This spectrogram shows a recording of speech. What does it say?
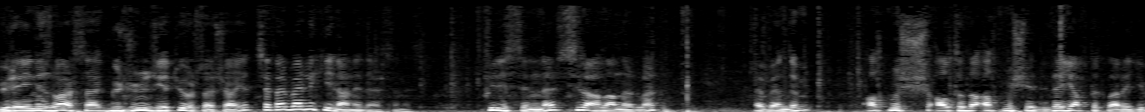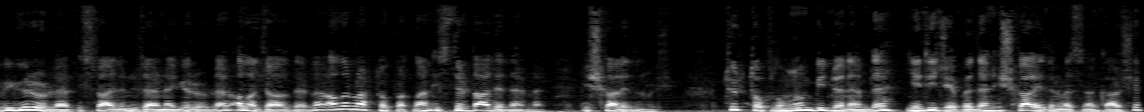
Yüreğiniz varsa, gücünüz yetiyorsa şayet seferberlik ilan edersiniz. Filistinliler silahlanırlar. Efendim 66'da 67'de yaptıkları gibi yürürler. İsrail'in üzerine yürürler. Alacağız derler. Alırlar topraklarını istirdad ederler. İşgal edilmiş. Türk toplumunun bir dönemde yedi cepheden işgal edilmesine karşı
